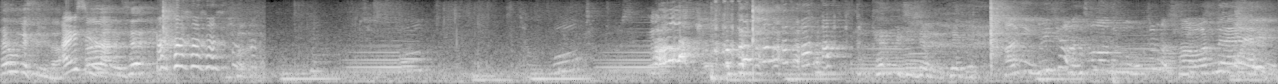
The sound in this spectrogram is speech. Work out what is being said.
해보겠습니다. 알겠습니다. 하나 둘 셋 탭을 치셔야 돼요 탭을 아니 우리 팀안 쳐가지고 못 졸랐어. 아 맞네.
